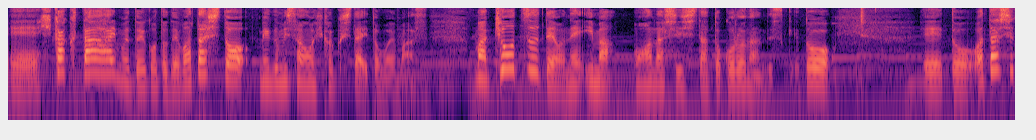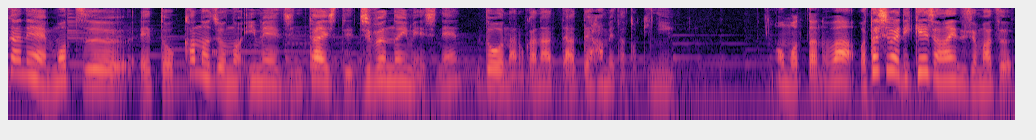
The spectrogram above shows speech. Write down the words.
えー、比較タイムということで私とめぐみさんを比較したいと思います。まあ共通点はね今お話ししたところなんですけど、えーと、私がね持つ、えーと、彼女のイメージに対して自分のイメージねどうなのかなって当てはめた時に思ったのは私は理系じゃないんですよまず。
